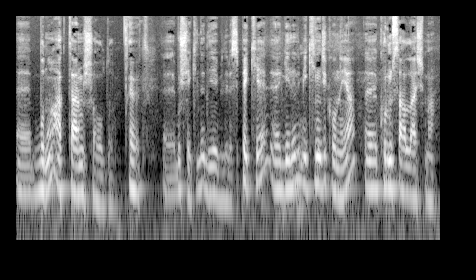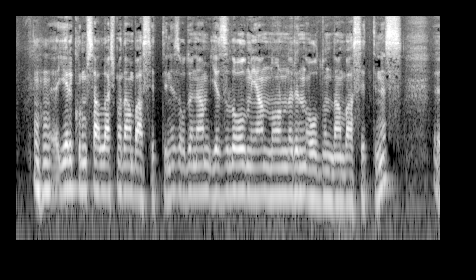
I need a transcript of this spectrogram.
e, bunu aktarmış oldu. Evet. E, bu şekilde diyebiliriz. Peki e, gelelim ikinci konuya e, kurumsallaşma. Hı hı. E, yarı kurumsallaşmadan bahsettiniz. O dönem yazılı olmayan normların olduğundan bahsettiniz. E,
